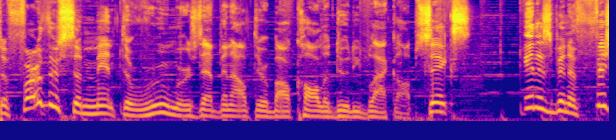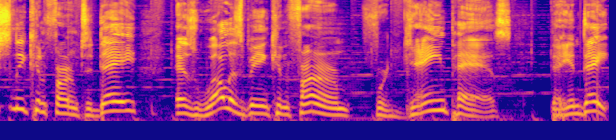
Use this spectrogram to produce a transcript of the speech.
To further cement the rumors that have been out there about Call of Duty Black Ops 6, it has been officially confirmed today, as well as being confirmed for Game Pass day and date.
